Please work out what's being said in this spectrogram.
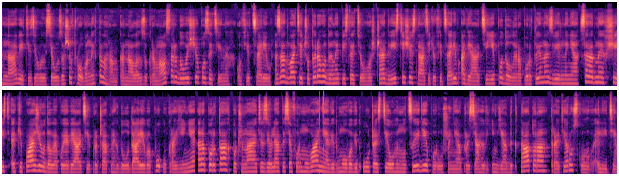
навіть з'явився у зашифрованих телеграм-каналах, зокрема у середовищі опозиційних офіцерів. За 24 години після цього ще 216 офіцерів авіації подали рапорти на звільнення. Серед них 6 екіпажів далекої авіації, причетних до ударів по Україні. Рапортах починаються з'являтися формування, відмова від участі у геноциді, порушення присяги в ім'я диктатора, третє розкол в еліті.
